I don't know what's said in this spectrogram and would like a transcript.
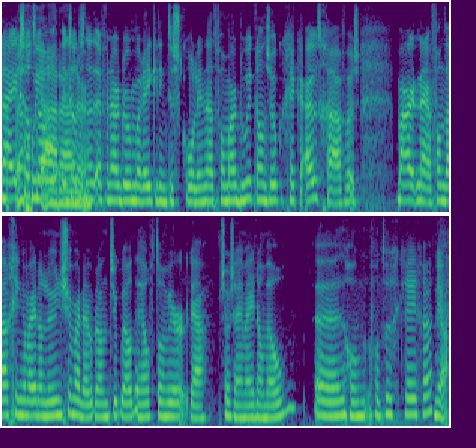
Nou, ik een zat goede wel, aanrader. ik zat dus net even naar door mijn rekening te scrollen. Inderdaad, van maar doe ik dan zulke gekke uitgaves? Maar nou ja, vandaag gingen wij dan lunchen, maar daar heb ik dan natuurlijk wel de helft dan weer, ja, zo zijn wij dan wel, gewoon van teruggekregen. Ja.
